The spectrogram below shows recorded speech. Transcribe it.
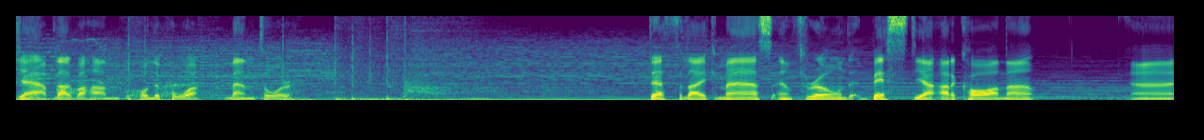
Jävlar vad han håller på, Mentor. Death Like Mass, Enthroned, Bestia Arcana, uh,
